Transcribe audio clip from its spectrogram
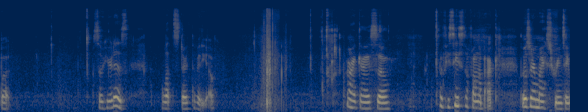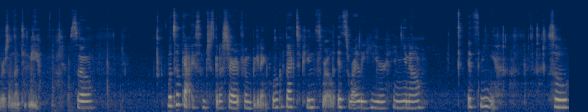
But so here it is. Let's start the video. Alright guys, so if you see stuff on the back, those are my screensavers on the TV. So, what's up guys? I'm just gonna start from the beginning. Welcome back to Peanuts World. It's Rylee here, and you know, it's me. So,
